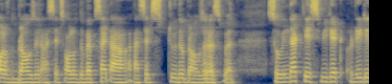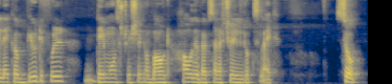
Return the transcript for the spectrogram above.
all of the browser assets all of the website uh, assets to the browser as well so in that case we get really like a beautiful demonstration about how the website actually looks like. So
